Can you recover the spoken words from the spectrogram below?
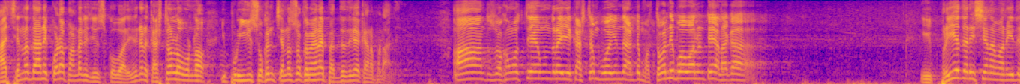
ఆ చిన్నదానికి కూడా పండగ చేసుకోవాలి. ఎందుకంటే కష్టంలో ఉన్నాం ఇప్పుడు ఈ సుఖం చిన్న సుఖమైనా పెద్దదిగా కనపడాలి. అంత సుఖం వస్తే ఏముందిరా ఈ కష్టం పోయిందా అంటే మొత్తం అన్నీ పోవాలంటే అలాగా ఈ ప్రియ దర్శనం అనేది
